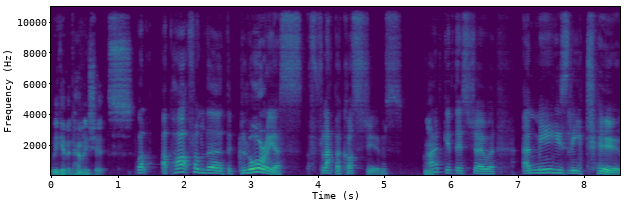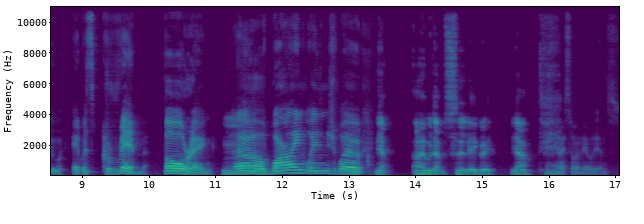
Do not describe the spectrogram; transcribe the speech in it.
we give it? How many shits? Well, apart from the the glorious flapper costumes, I'd give this show a, a measly two. It was grim, boring. Hmm. Oh, wine, whinge, woe. Yeah, I would absolutely agree. Yeah, You know who I saw in the audience?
